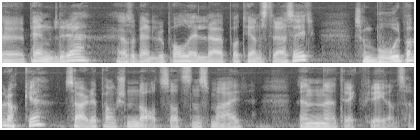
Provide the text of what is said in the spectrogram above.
eh, pendlere, altså pendleropphold, eller er på tjenestereiser, som bor på brakke, så er det pensjonatsatsen som er den eh, trekkfrie grensa.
